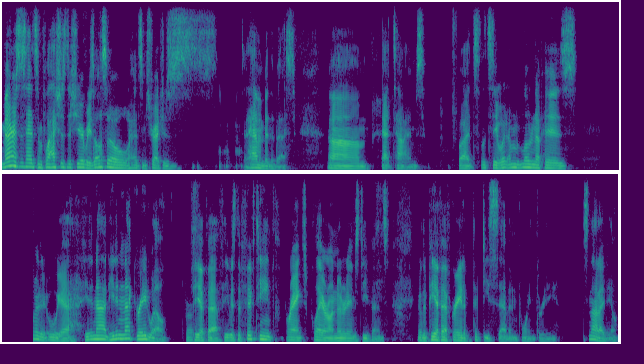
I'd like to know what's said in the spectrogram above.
Marist has had some flashes this year, but he's also had some stretches that haven't been the best um, at times. But let's see what I'm loading up his. What did? Oh yeah, he did not. He did not grade well for PFF. He was the 15th ranked player on Notre Dame's defense, with a PFF grade of 57.3. It's not ideal.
